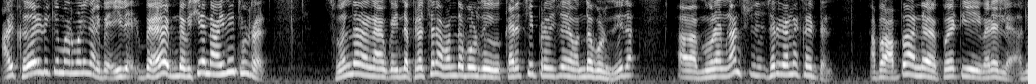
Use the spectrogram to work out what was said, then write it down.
அது கேள்விக்கு மறுமொழி தான். இப்போ இது இப்போ இந்த விஷயம் நான் இதையும் சொல்கிறேன் சுதந்திரன் நான் இந்த பிரச்சனை வந்த பொழுது கரைச்சி பிரச்சனை வந்த பொழுது இல்லை முரண் நான் சு- சரிதானே கேட்டேன். அப்போ அப்போ அந்த பேட்டி வரையில. அது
